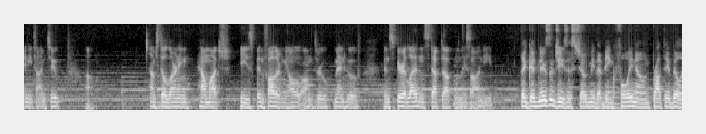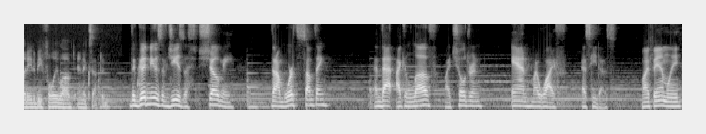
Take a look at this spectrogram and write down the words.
anytime too. Um, I'm still learning how much He's been fathering me all along through men who have been spirit led and stepped up when they saw a need. The good news of Jesus showed me that being fully known brought the ability to be fully loved and accepted. The good news of Jesus showed me that I'm worth something and that I can love my children and my wife as He does. My family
